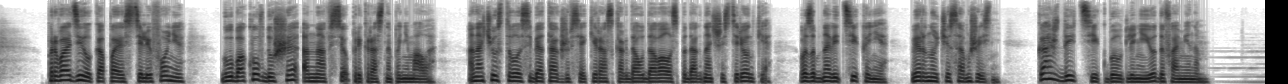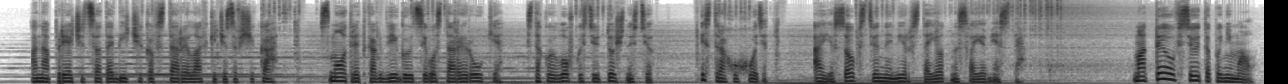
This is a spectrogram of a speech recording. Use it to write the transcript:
проводил, копаясь в телефоне, глубоко в душе она все прекрасно понимала. Она чувствовала себя так же всякий раз, когда удавалось подогнать шестеренки, возобновить тиканье, вернуть часам жизнь. Каждый тик был для нее дофамином. Она прячется от обидчиков в старой лавке часовщика, смотрит, как двигаются его старые руки с такой ловкостью и точностью, и страх уходит, а ее собственный мир встает на свое место. Матео все это понимал.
